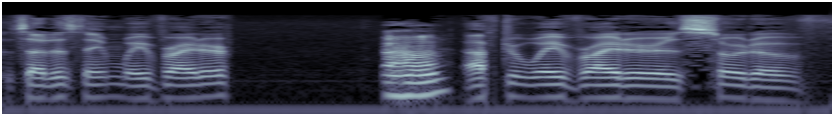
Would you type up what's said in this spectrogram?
Is that his name, Wave Rider? Uh huh. after Wave Rider has sort of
